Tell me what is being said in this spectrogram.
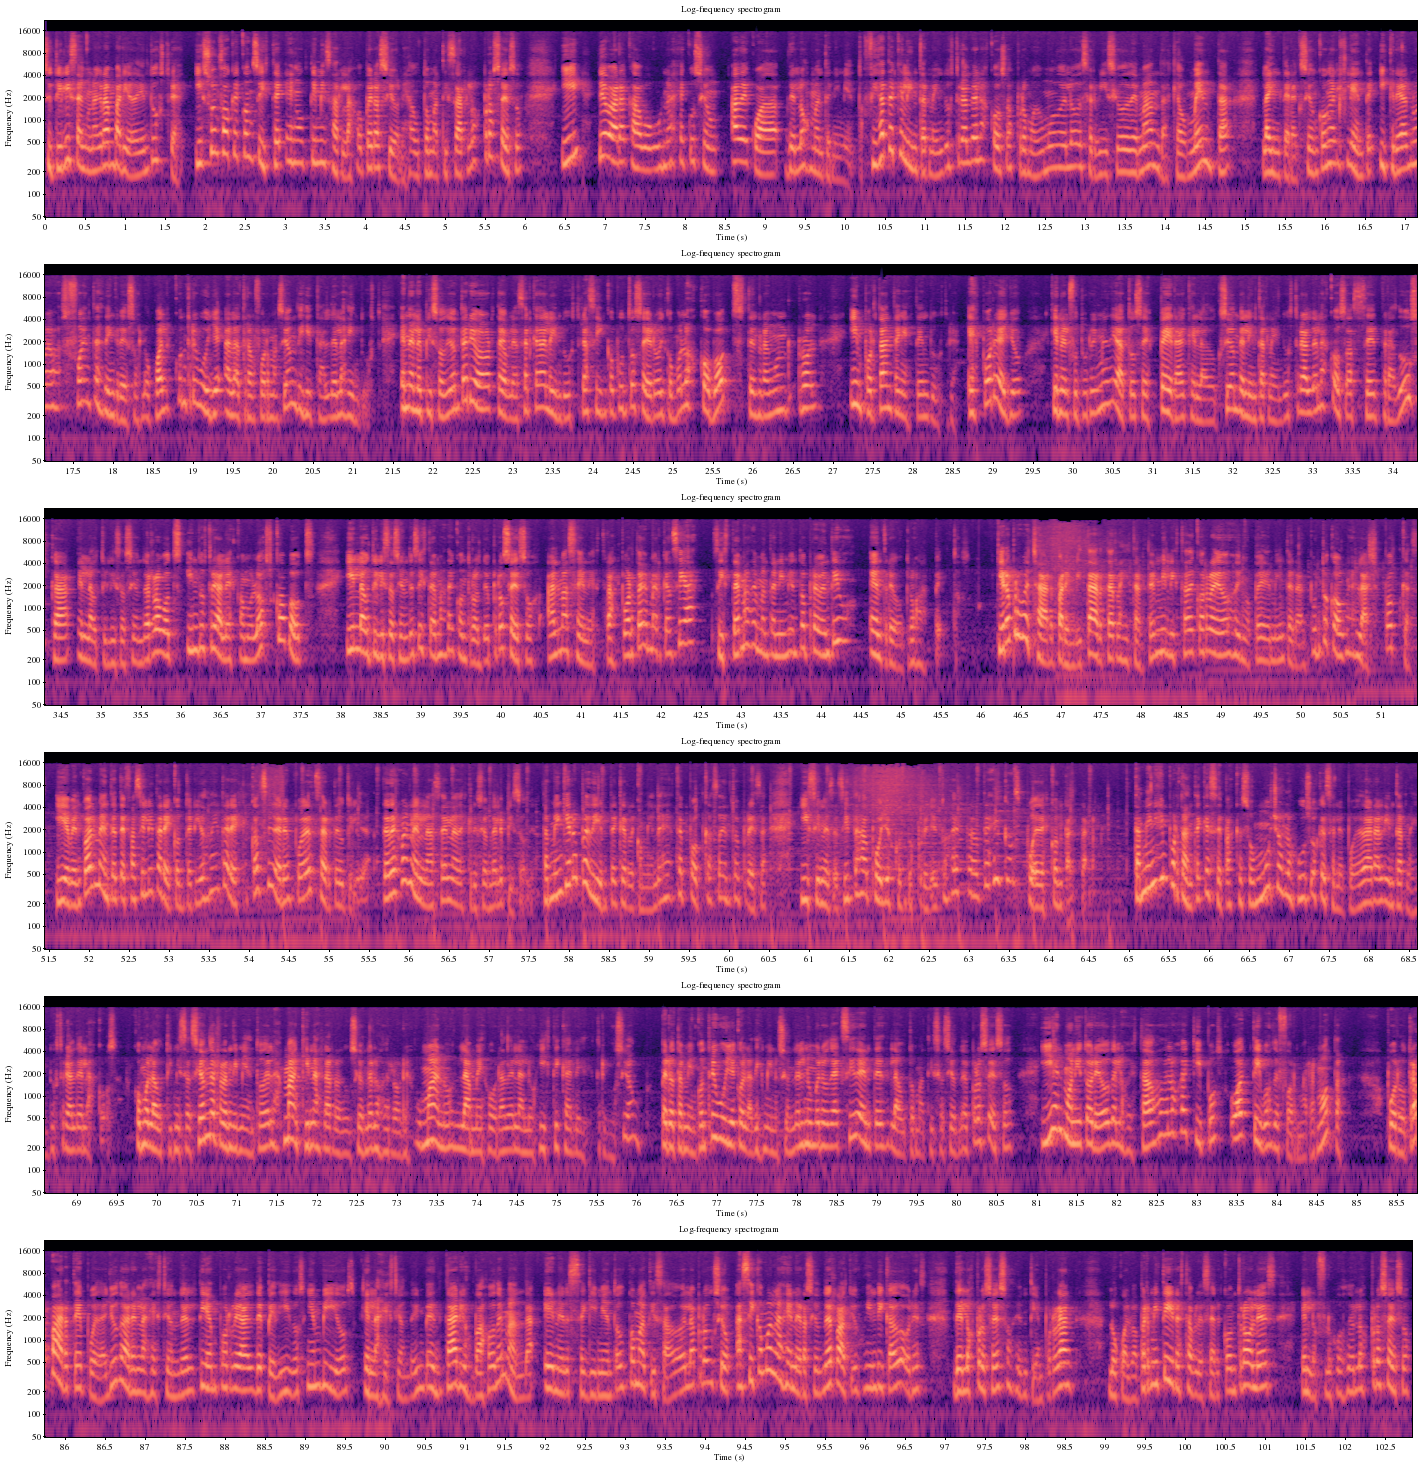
se utiliza en una gran variedad de industrias y su enfoque consiste en optimizar las operaciones, automatizar los procesos y llevar a cabo una ejecución adecuada de los mantenimientos. Fíjate que el Internet Industrial de las Cosas promueve un modelo de servicio de demanda que aumenta la interacción con el cliente y crea nuevas fuentes de ingresos, lo cual contribuye a la transformación digital de las industrias. En el episodio anterior te hablé acerca de la industria 5.0 y cómo los cobots tendrán un rol importante en esta industria. Es por ello que en el futuro inmediato se espera que la adopción del Internet Industrial de las Cosas se traduzca en la utilización de robots industriales como los cobots y la utilización de sistemas de control de procesos, almacenes, transporte de mercancías, sistemas de mantenimiento preventivo, entre otros aspectos. Quiero aprovechar para invitarte a registrarte en mi lista de correos en opmintegral.com slash podcast y eventualmente te facilitaré contenidos de interés que consideres pueden serte de utilidad. Te dejo el enlace en la descripción del episodio. También quiero pedirte que recomiendes este podcast en tu empresa y si necesitas apoyos con tus proyectos estratégicos puedes contactarme. También es importante que sepas que son muchos los usos que se le puede dar al Internet Industrial de las Cosas, como la optimización del rendimiento de las máquinas, la reducción de los errores humanos, la mejora de la logística y la distribución, pero también contribuye con la disminución del número de accidentes, la automatización del proceso y el monitoreo de los estados de los equipos o activos de forma remota. Por otra parte, puede ayudar en la gestión del tiempo real de pedidos y envíos, en la gestión de inventarios bajo demanda, en el seguimiento automatizado de la producción, así como en la generación de ratios indicadores de los procesos en tiempo real, lo cual va a permitir establecer controles en los flujos de los procesos,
